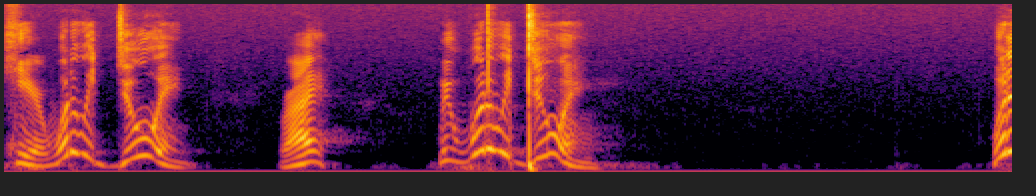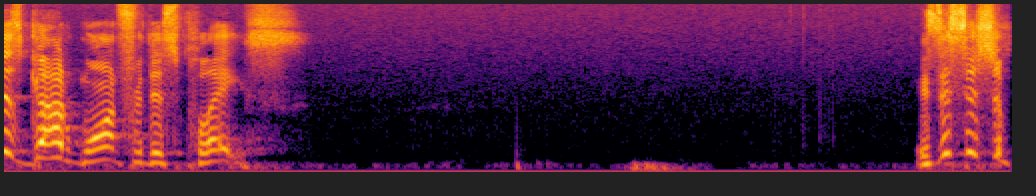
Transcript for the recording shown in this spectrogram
here? What are we doing? Right? I mean, what are we doing? What does God want for this place? Is this just a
